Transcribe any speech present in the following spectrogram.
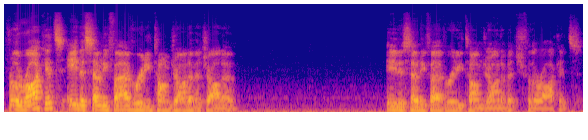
For the Rockets, 8 of 75, Rudy Tomjanovich auto. 8 of 75, Rudy Tomjanovich for the Rockets.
